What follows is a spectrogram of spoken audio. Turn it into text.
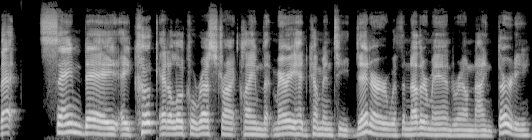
That same day, a cook at a local restaurant claimed that Mary had come in to eat dinner with another man around 9:30,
